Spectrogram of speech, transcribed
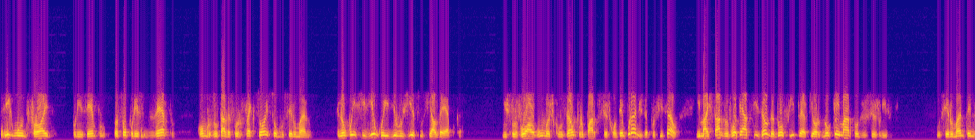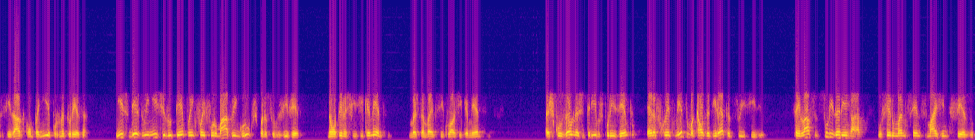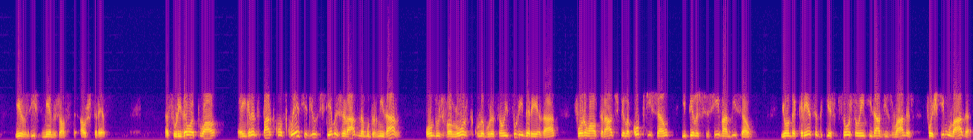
Sigmund Freud, por exemplo, passou por esse deserto como resultado das suas reflexões sobre o ser humano, que não coincidiam com a ideologia social da época. Isto levou a alguma exclusão por parte dos seus contemporâneos da profissão e mais tarde levou até à decisão de Adolf Hitler, que ordenou queimar todos os seus livros. O ser humano tem necessidade de companhia por natureza. Isso desde o início do tempo em que foi formado em grupos para sobreviver. Não apenas fisicamente, mas também psicologicamente. A exclusão nas tribos, por exemplo, era frequentemente uma causa direta de suicídio. Sem laço de solidariedade, o ser humano sente-se mais indefeso e resiste menos ao, ao stress. A solidão atual é em grande parte consequência de um sistema gerado na modernidade, onde os valores de colaboração e solidariedade foram alterados pela competição e pela excessiva ambição, e onde a crença de que as pessoas são entidades isoladas foi estimulada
